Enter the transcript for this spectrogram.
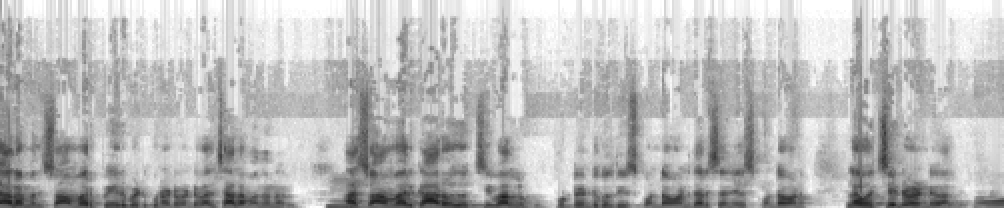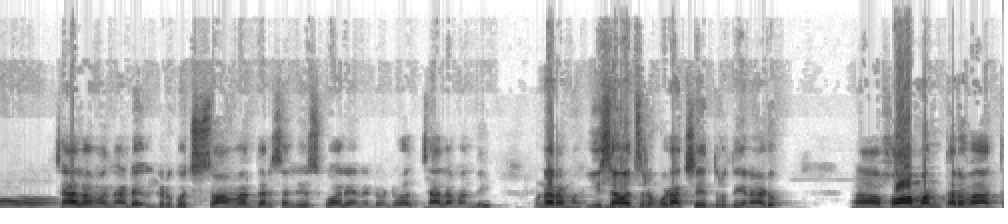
చాలా మంది స్వామివారి పేరు పెట్టుకున్నటువంటి వాళ్ళు చాలా మంది ఉన్నారు ఆ. స్వామివారికి ఆ రోజు వచ్చి వాళ్ళు పుట్టెంటుకలు తీసుకుంటామని దర్శనం చేసుకుంటామని ఇలా వచ్చేటువంటి వాళ్ళు. చాలా మంది అంటే ఇక్కడికి వచ్చి స్వామివారి దర్శనం చేసుకోవాలి అనేటువంటి వాళ్ళు చాలా మంది ఉన్నారమ్మా. ఈ సంవత్సరం కూడా అక్షయ తృతీయ నాడు హోమం తర్వాత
